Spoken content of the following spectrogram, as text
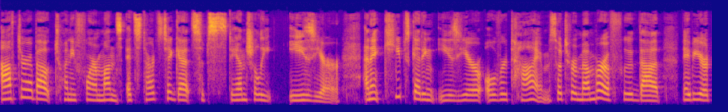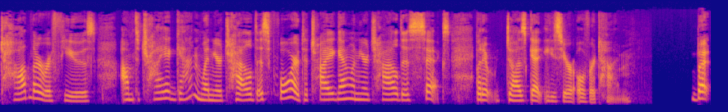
After about 24 months, it starts to get substantially easier and it keeps getting easier over time. So to remember a food that maybe your toddler refused, um, to try again when your child is four, to try again when your child is six. But it does get easier over time. But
